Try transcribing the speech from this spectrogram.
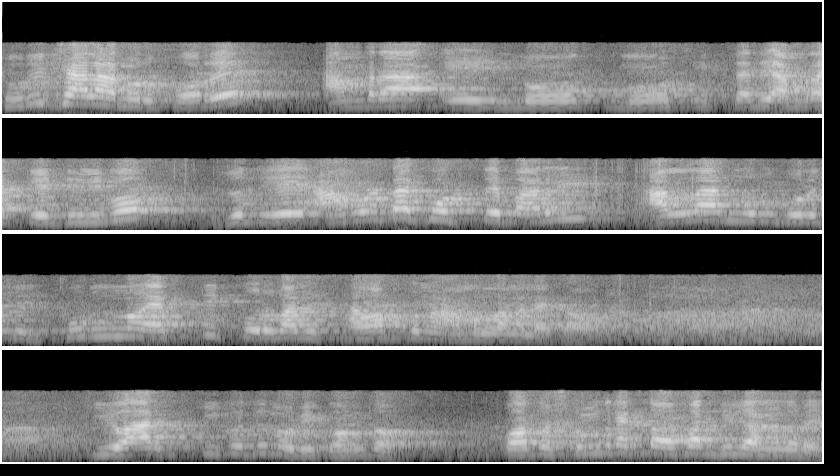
ছুরি চালানোর পরে আমরা এই লোক মোষ ইত্যাদি আমরা কেটে নিব। যদি এই আমলটা করতে পারি, আল্লাহ নবী বলেছেন, পূর্ণ একটি কোরবানির স্বভাব তোমার আমল নামে লেখা হবে। কি আর কি করতে নবী কন্ত? কত সুন্দর একটা অফার দিল আঙ্গরে।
